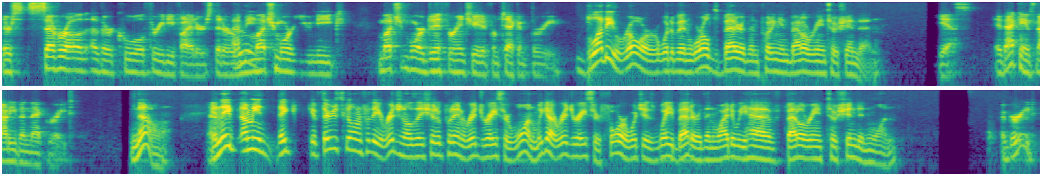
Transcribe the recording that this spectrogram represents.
there's several other cool 3D fighters that are I mean- much more unique, much more differentiated from Tekken 3. Bloody Roar would have been worlds better than putting in Battle Arena Toshinden. Yes, and that game's not even that great. No. Yeah. And they, I mean, they if they're just going for the originals, they should have put in Ridge Racer 1. We got Ridge Racer 4, which is way better. Then why do we have Battle Arena Toshinden 1? Agreed.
